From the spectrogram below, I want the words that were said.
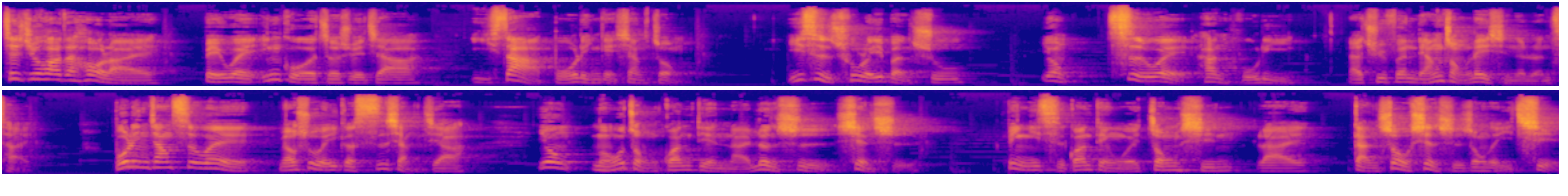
这句话在后来。被位英国哲学家以萨柏林给相中，以此出了一本书，用刺猬和狐狸来区分两种类型的人才。柏林将刺猬描述为一个思想家，用某种观点来认识现实，并以此观点为中心来感受现实中的一切。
